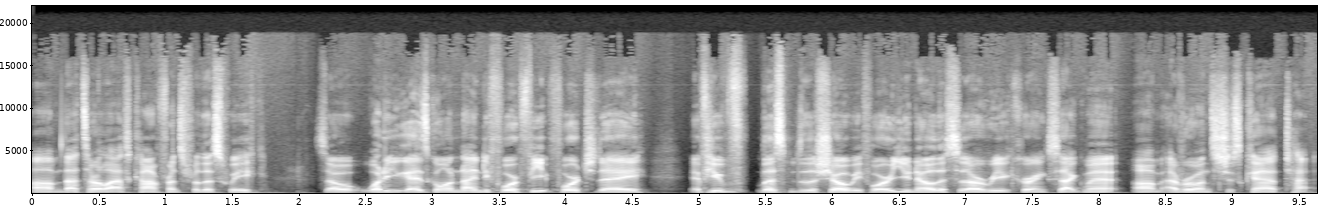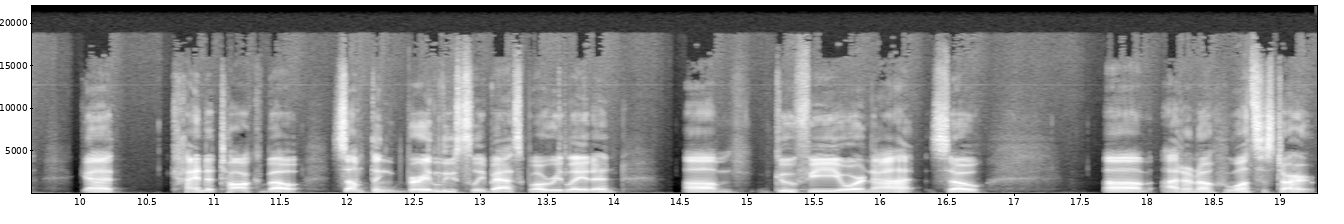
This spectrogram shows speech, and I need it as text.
Um, that's our last conference for this week. So, what are you guys going 94 feet for today? If you've listened to the show before, you know this is our recurring segment. Um, everyone's just kind of t- gonna kind of talk about something very loosely basketball related, um, goofy or not. So, um, I don't know who wants to start.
